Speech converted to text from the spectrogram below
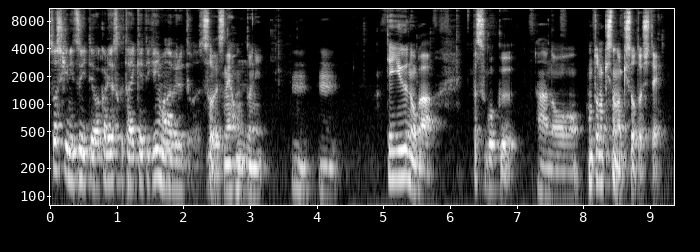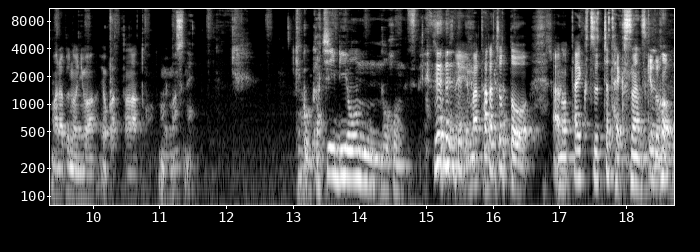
組織について分かりやすく体系的に学べるってことですね。そうですね、本当に。うん、うん。っていうのが、やっぱすごく、あの、本当の基礎の基礎として学ぶのには良かったなと思いますね。結構ガチ理論の本ですね。そうですね。まあ、ただちょっと、あの、退屈っちゃ退屈なんですけど、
